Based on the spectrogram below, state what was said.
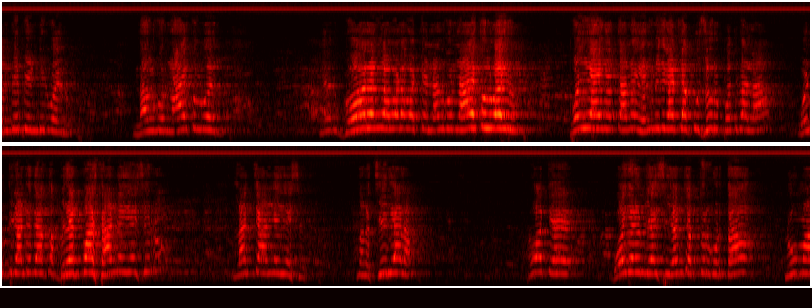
ఎంపీపీ ఇంటికి పోయారు నలుగురు నాయకులు పోయారు. నేను ఘోరంగా ఓడగొట్టే నలుగురు నాయకులు వైరు పోయి ఆయన తన ఎనిమిది గంటల కూర్చురు పొద్దుగల. ఒంటి గంట దాకా బ్రేక్ఫాస్ట్ ఆన్నే చేసిర్రు. లంచ్ ఆన్నే చేసిర్రు. మన చీర్యాల. పోతే భోజనం చేసి ఏం చెప్తున్నారు కుడతా నువ్వు మా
